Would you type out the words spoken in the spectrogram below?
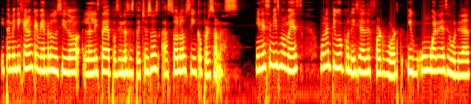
Y también dijeron que habían reducido la lista de posibles sospechosos a solo 5 personas. En ese mismo mes, un antiguo policía de Fort Worth y un guardia de seguridad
